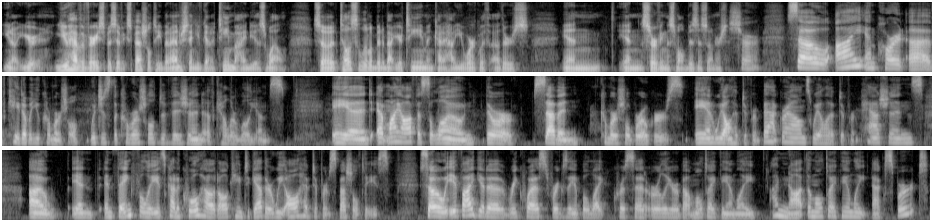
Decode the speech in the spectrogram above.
you know you're you have a very specific specialty, but I understand you've got a team behind you as well. So tell us a little bit about your team and kind of how you work with others in in serving the small business owners. Sure. So I am part of KW Commercial, which is the commercial division of Keller Williams. And at my office alone, there are seven commercial brokers, and we all have different backgrounds, we all have different passions. Uh, and and thankfully, it's kind of cool how it all came together. We all have different specialties. So if I get a request, for example, like Chris said earlier about multifamily, I'm not the multifamily expert.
